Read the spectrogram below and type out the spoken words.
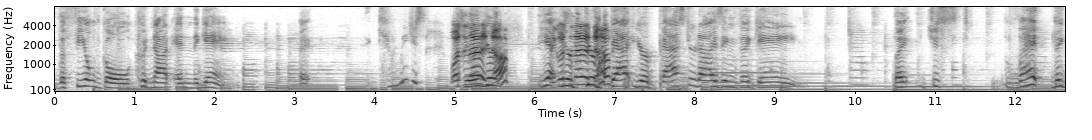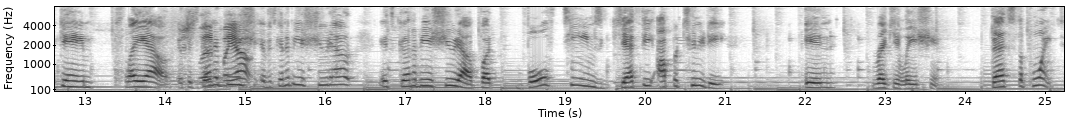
the field goal could not end the game. Uh, Can we just Wasn't You're- that enough? yeah, Like, wasn't you're, that you're, enough? ba- you're bastardizing the game. Like, just let the game play out. If it's gonna play be a if it's gonna be a shootout, it's gonna be a shootout. But both teams get the opportunity in regulation. That's the point.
